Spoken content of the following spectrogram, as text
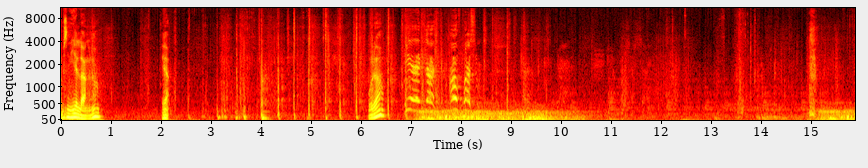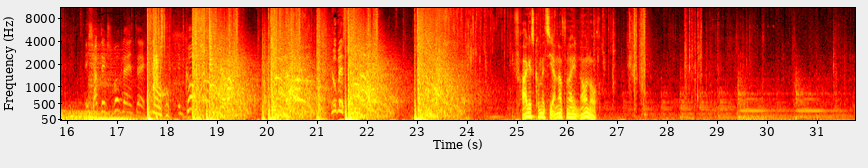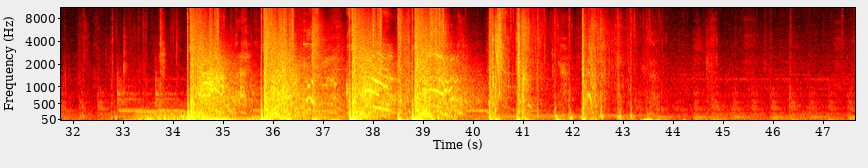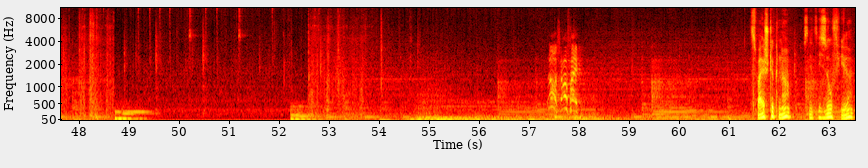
Müssen hier lang, ne? Ja. Oder? Hier entlang! Aufpassen! Ich hab den Schmuggler entdeckt. Im Kofferraum. Du bist... Die Frage ist, kommen jetzt die anderen von da hinten auch noch? Zwei Stück, ne? Das sind jetzt nicht so viel.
